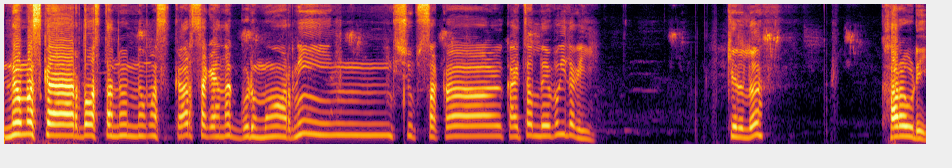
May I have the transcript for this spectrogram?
नमस्कार दोस्तांनो नमस्कार सगळ्यांना गुड मॉर्निंग शुभ सकाळ. काय चाललंय बघितलं काही केलेलं? खारवडी.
